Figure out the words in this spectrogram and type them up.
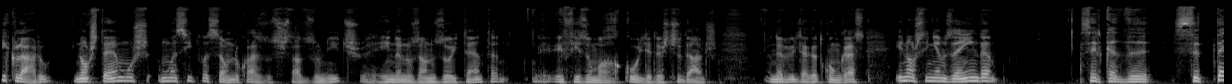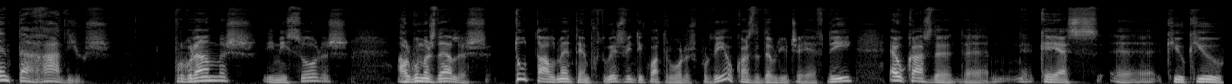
E, claro, nós temos uma situação, no caso dos Estados Unidos, ainda nos anos 80, eu fiz uma recolha destes dados na Biblioteca do Congresso, e nós tínhamos ainda cerca de 70 rádios, programas, emissoras, algumas delas totalmente em português, 24 horas por dia. É o caso da WJFD, é o caso da, KSQQ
